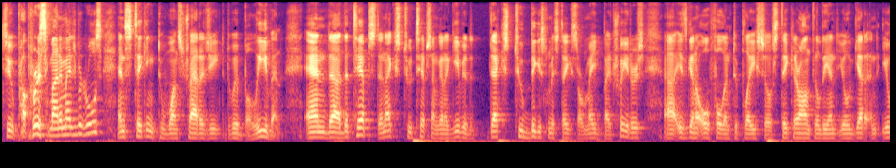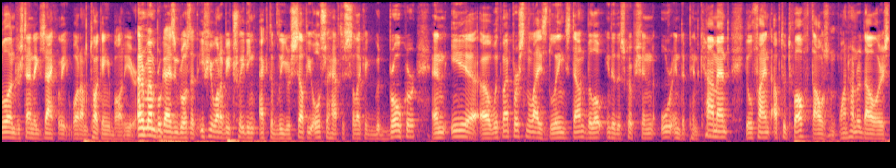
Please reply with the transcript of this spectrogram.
to proper risk money management rules and sticking to one strategy that we believe in. And uh, the tips, the next two tips I'm going to give you, the next two biggest mistakes are made by traders, uh, going to all fall into place. So stick around till the end. You'll get and you will understand exactly what I'm talking about here. And remember, guys and girls, that if you want to be trading actively yourself, you also have to select a good broker and uh, with my personalized links down below in the description or in the pinned comment, you'll find up to $12,100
